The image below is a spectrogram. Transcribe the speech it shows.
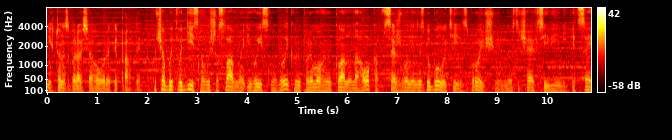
Ніхто не збирався говорити правди. Хоча битва дійсно вийшла славною і виясною великою перемогою клану Нагаока, все ж вони не здобули тієї зброї, що їм не вистачає в цій війні. І це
